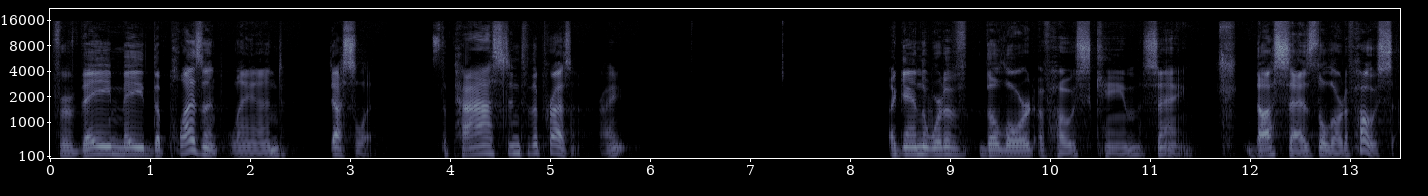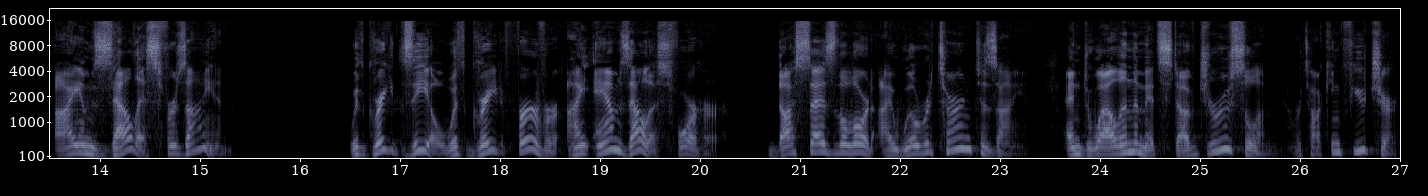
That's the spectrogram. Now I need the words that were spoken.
for they made the pleasant land desolate. It's the past into the present, right? Again, the word of the Lord of hosts came, saying, Thus says the Lord of hosts I am zealous for Zion. With great zeal, with great fervor, I am zealous for her. Thus says the Lord I will return to Zion and dwell in the midst of Jerusalem. Now we're talking future.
